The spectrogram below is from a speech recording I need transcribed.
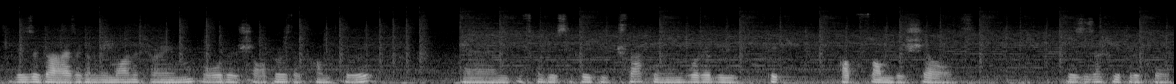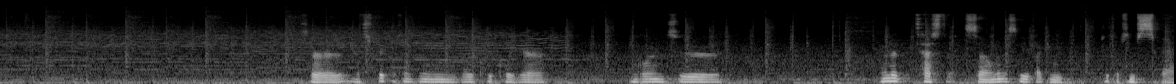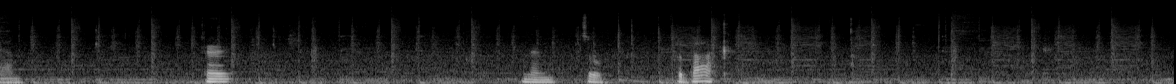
So these are guys that are going to be monitoring all the shoppers that come through and it's going to basically be tracking whatever you pick up from the shelves. This is actually pretty cool. So let's pick up something very quickly here. I'm going to I'm going to test it. So I'm going to see if I can pick up some spam. Okay. And then of the back.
